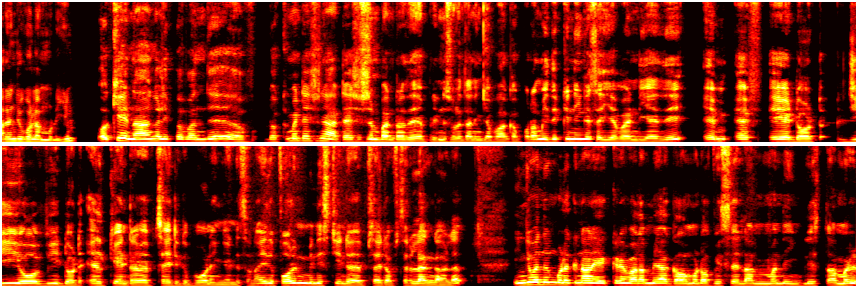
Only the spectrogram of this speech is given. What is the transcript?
அறிஞ்சு கொள்ள முடியும். ஓகே நாங்கள் இப்போ வந்து டாக்குமெண்டேஷன் அட்டாச்சேஷன் பண்ணுறது எப்படின்னு சொல்லி தான் நீங்கள் பார்க்க போகிறோம் இதுக்கு நீங்கள் செய்ய வேண்டியது MFA dot GOV dot LK என்ற வெப்சைட்டுக்கு போனீங்கன்னு சொன்னால் இது ஃபாரின் மினிஸ்ட்ரின்ற வெப்சைட் ஆஃப் ஸ்ரீலங்காவில் இங்கே வந்து உங்களுக்கு நான் ஏற்கனவே வளமையாக கவர்மெண்ட் ஆஃபீஸ் எல்லாமே வந்து இங்கிலீஷ் தமிழ்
